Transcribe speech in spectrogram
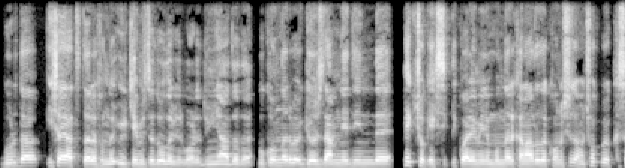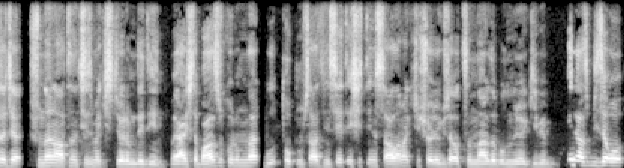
Burada iş hayatı tarafında ülkemizde de olabilir bu arada dünyada da bu konuları böyle gözlemlediğinde pek çok eksiklik var eminim. Bunları kanalda da konuşuruz ama çok böyle kısaca şunların altını çizmek istiyorum dediğin veya işte bazı kurumlar bu toplumsal cinsiyet eşitliğini sağlamak için şöyle güzel atılımlarda bulunuyor gibi biraz bize o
